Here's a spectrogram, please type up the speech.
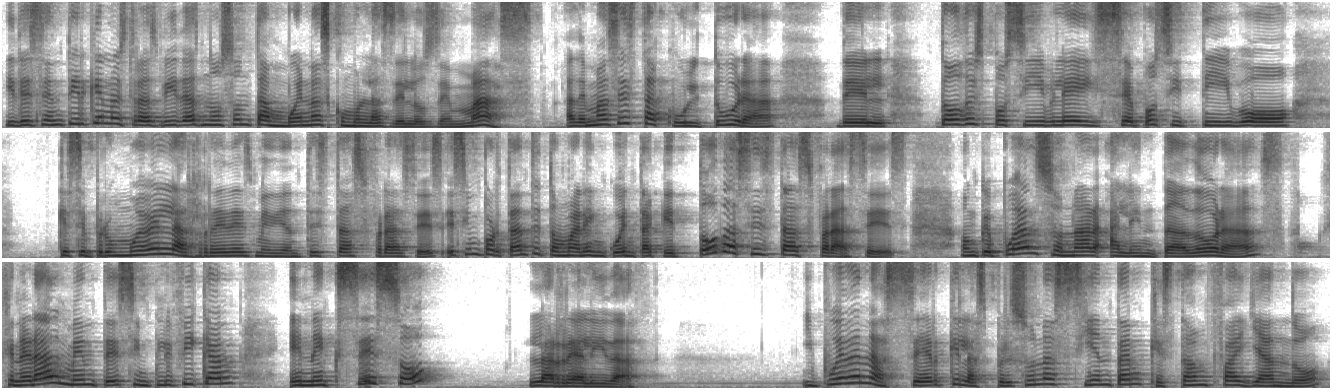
y de sentir que nuestras vidas no son tan buenas como las de los demás. Además, esta cultura del todo es posible y sé positivo, que se promueven las redes mediante estas frases, es importante tomar en cuenta que todas estas frases, aunque puedan sonar alentadoras, generalmente simplifican en exceso la realidad. y pueden hacer que las personas sientan que están fallando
